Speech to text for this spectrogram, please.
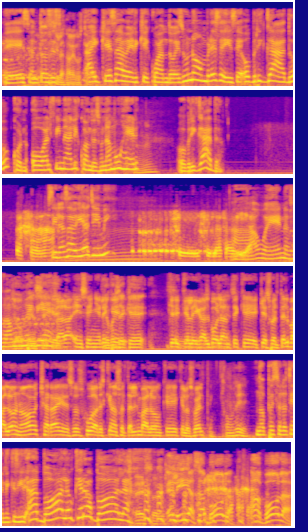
Eso, entonces Sí, hay que saber que cuando es un hombre se dice obrigado con O al final y cuando es una mujer, obrigada. Ajá. ¿Sí la sabía, Jimmy? Sí, sí la sabía. Ah, bueno, eso vamos Yo muy bien. que- Clara, enséñele Yo que, pensé que... que, que le diga al volante que, que suelte el balón, ¿no, Chara? De esos jugadores que no sueltan el balón, que, que lo suelten. ¿Cómo se dice? No, pues solo tiene que decir, ah, bola, yo quiero bola. Eso. Elías, a bola, a bola,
